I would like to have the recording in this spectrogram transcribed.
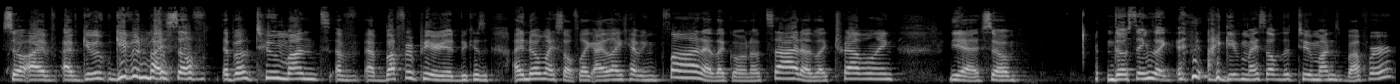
So I've I've given given myself about two months of a buffer period because I know myself. Like I like having fun. I like going outside. I like traveling. Yeah. So those things like I give myself the two months buffer.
